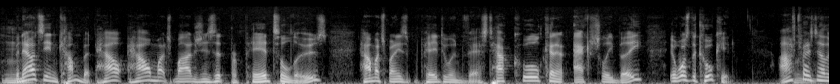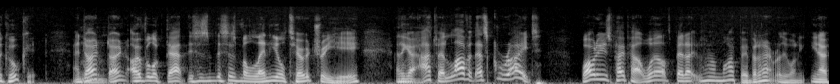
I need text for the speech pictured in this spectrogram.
but mm. now it's the incumbent. How how much margin is it prepared to lose? How much money is it prepared to invest? How cool can it actually be? It was the cool kid. Afterpay's mm. now the cool kid. And don't mm. don't overlook that. This is this is millennial territory here. And they go, Afterpay, love it. That's great. Why would I use PayPal? Well, it's better. Well, it might be, but I don't really want to. You know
